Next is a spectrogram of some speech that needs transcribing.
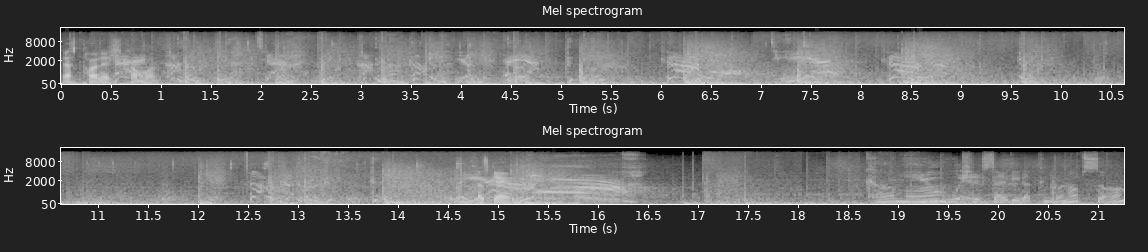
That's punished. Come on. That's game. 그뭐 You win. 필살기 같은 건 없어?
